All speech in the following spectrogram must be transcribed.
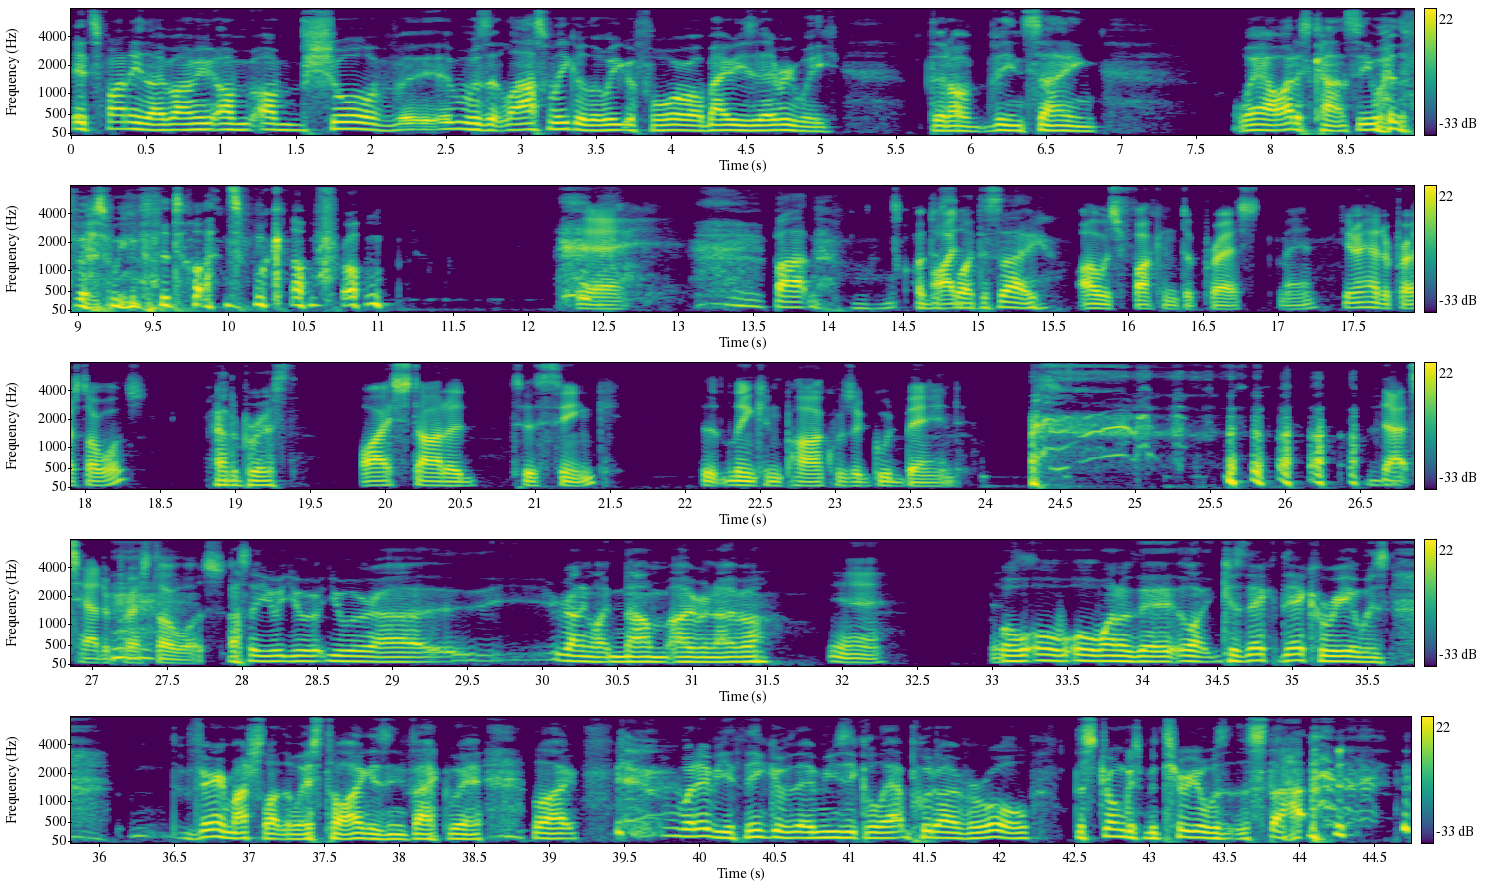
It's funny though. but I mean, I'm I'm sure was it last week or the week before, or maybe it's every week that I've been saying, "Wow, I just can't see where the first win for the Titans will come from." yeah. But I'd just I'd- like to say, I was fucking depressed, man. Do you know how depressed I was? how depressed. I started to think that Linkin Park was a good band. That's how depressed I was. I see you you were- you were uh, running like numb over and over, Yeah. or, or or one of their like because their their career was very much like the West Tigers. In fact, where like whatever you think of their musical output overall, the strongest material was at the start,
